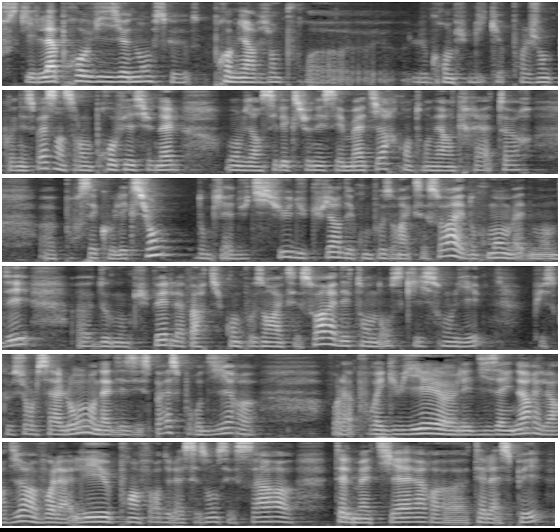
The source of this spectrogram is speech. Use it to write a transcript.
tout ce qui est l'approvisionnement, parce que Première Vision pour euh, le grand public, pour les gens qui ne connaissent pas, c'est un salon professionnel où on vient sélectionner ses matières quand on est un créateur euh, pour ses collections. Donc il y a du tissu, du cuir, des composants accessoires. Et donc moi, on m'a demandé euh, de m'occuper de la partie composants accessoires et des tendances qui y sont liées. Puisque sur le salon, on a des espaces pour dire voilà, pour aiguiller les designers et leur dire, voilà, les points forts de la saison, c'est ça, telle matière, tel aspect.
